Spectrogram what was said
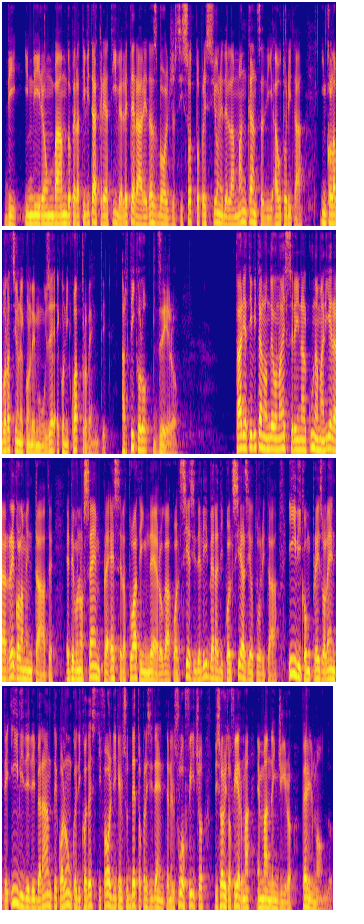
di indire un bando per attività creative e letterarie da svolgersi sotto pressione della mancanza di autorità, in collaborazione con le muse e con i quattro venti. Articolo 0. Tali attività non devono essere in alcuna maniera regolamentate e devono sempre essere attuate in deroga a qualsiasi delibera di qualsiasi autorità, ivi compreso l'ente ivi deliberante qualunque di codesti fogli che il suddetto presidente nel suo ufficio di solito firma e manda in giro per il mondo.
